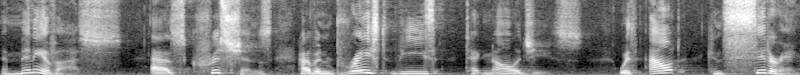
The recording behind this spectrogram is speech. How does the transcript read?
And many of us, as Christians, have embraced these technologies without considering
